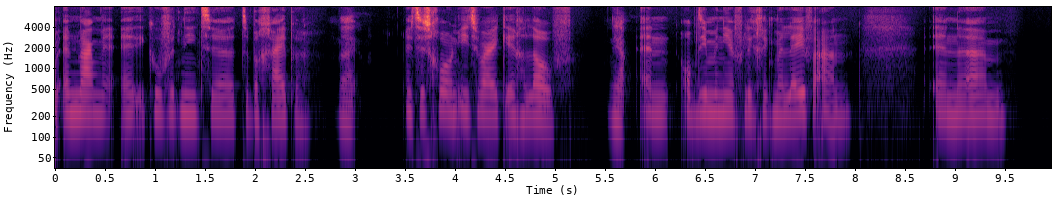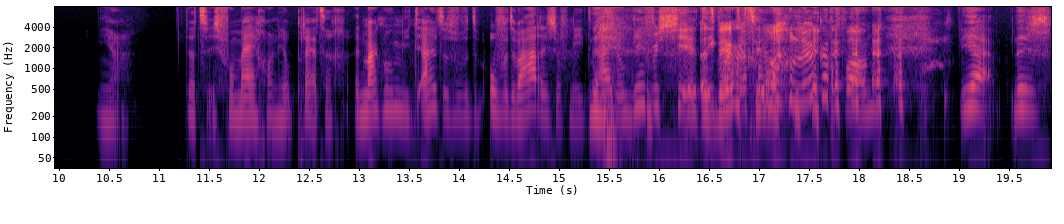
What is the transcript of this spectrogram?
het maakt me, ik hoef het niet eh, te begrijpen. Nee. Het is gewoon iets waar ik in geloof. Ja. En op die manier vlieg ik mijn leven aan. En ehm, ja, dat is voor mij gewoon heel prettig. Het maakt me ook niet uit of het, of het waar is of niet. Nee. I don't give a shit. Het ik werkt, word er gewoon ja. gelukkig van. ja, dus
